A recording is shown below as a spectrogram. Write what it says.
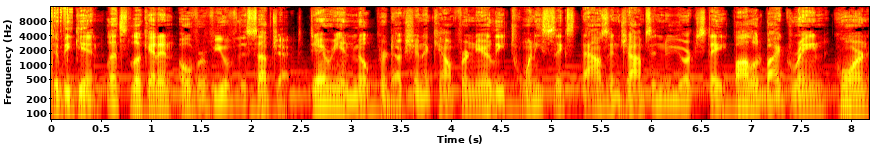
To begin, let's look at an overview of the subject. Dairy and milk production account for nearly 26,000 jobs in New York State, followed by grain, corn,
